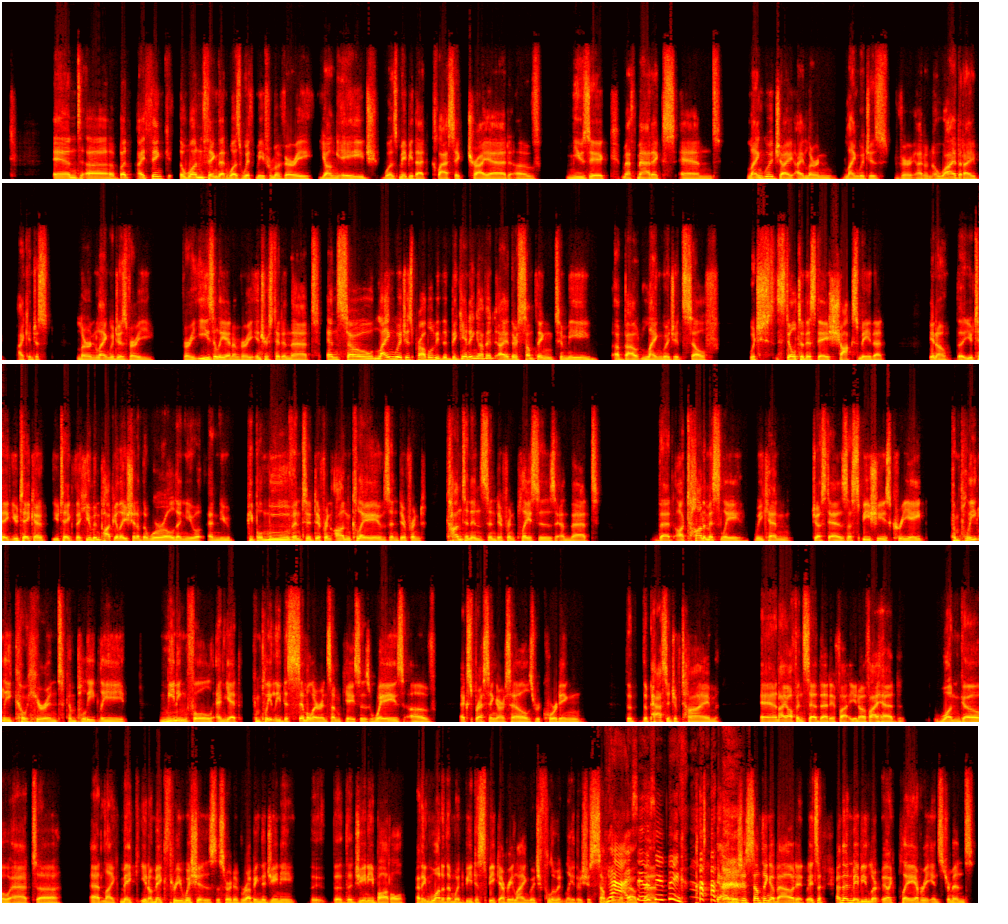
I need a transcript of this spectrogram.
And, uh, but I think the one thing that was with me from a very young age was maybe that classic triad of music, mathematics, and language. I, I learn languages very, I don't know why, but I, I can just learn languages very, very easily. And I'm very interested in that. And so language is probably the beginning of it. I, there's something to me about language itself, which still to this day shocks me that, you know, that you take, you take a, you take the human population of the world and you, and you, people move into different enclaves and different continents and different places and that that autonomously we can just as a species create completely coherent, completely meaningful, and yet completely dissimilar in some cases ways of expressing ourselves, recording the, the passage of time. And I often said that if I, you know, if I had one go at, uh, at like make, you know, make three wishes, the sort of rubbing the genie the, the the genie bottle. I think one of them would be to speak every language fluently. There's just something yeah, about I say that. the same thing. yeah, there's just something about it. It's a, and then maybe learn, like play every instrument.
